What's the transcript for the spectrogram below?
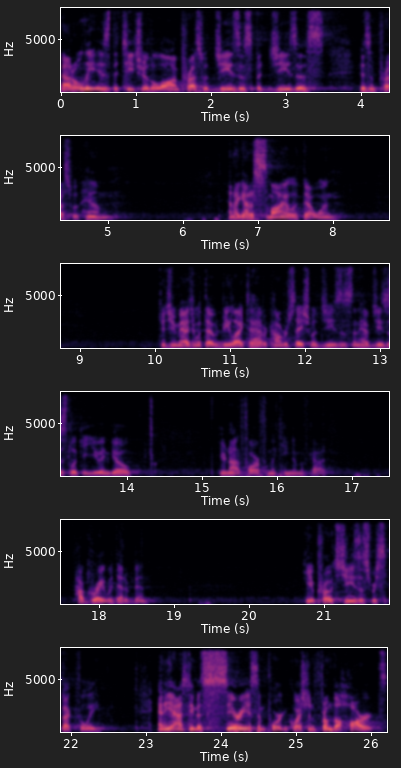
not only is the teacher of the law impressed with Jesus, but Jesus is impressed with him. And I got to smile at that one could you imagine what that would be like to have a conversation with Jesus and have Jesus look at you and go, You're not far from the kingdom of God? How great would that have been? He approached Jesus respectfully and he asked him a serious, important question from the heart.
